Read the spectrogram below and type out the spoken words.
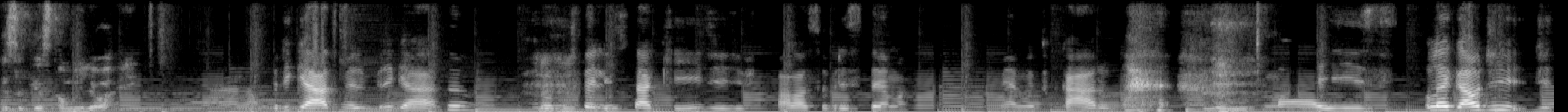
essa questão melhor. Ah, não. Obrigado mesmo, obrigada. Estou uhum. muito feliz de estar aqui, de, de, falar sobre esse tema. É muito caro. Uhum. Mas o legal de, de,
